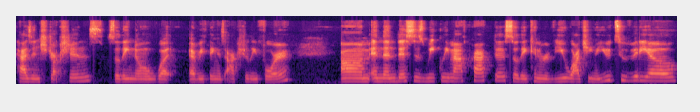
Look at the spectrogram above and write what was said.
has instructions so they know what everything is actually for um, and then this is weekly math practice so they can review watching a youtube video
